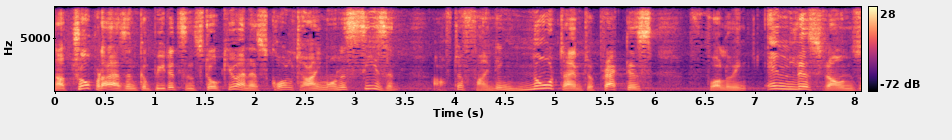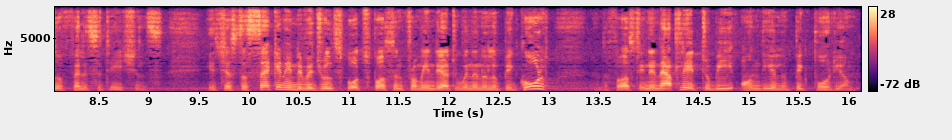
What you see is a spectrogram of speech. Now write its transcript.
Now, Chopra hasn't competed since Tokyo and has called time on a season after finding no time to practice following endless rounds of felicitations. He's just the second individual sportsperson from India to win an Olympic gold and the first Indian athlete to be on the Olympic podium.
